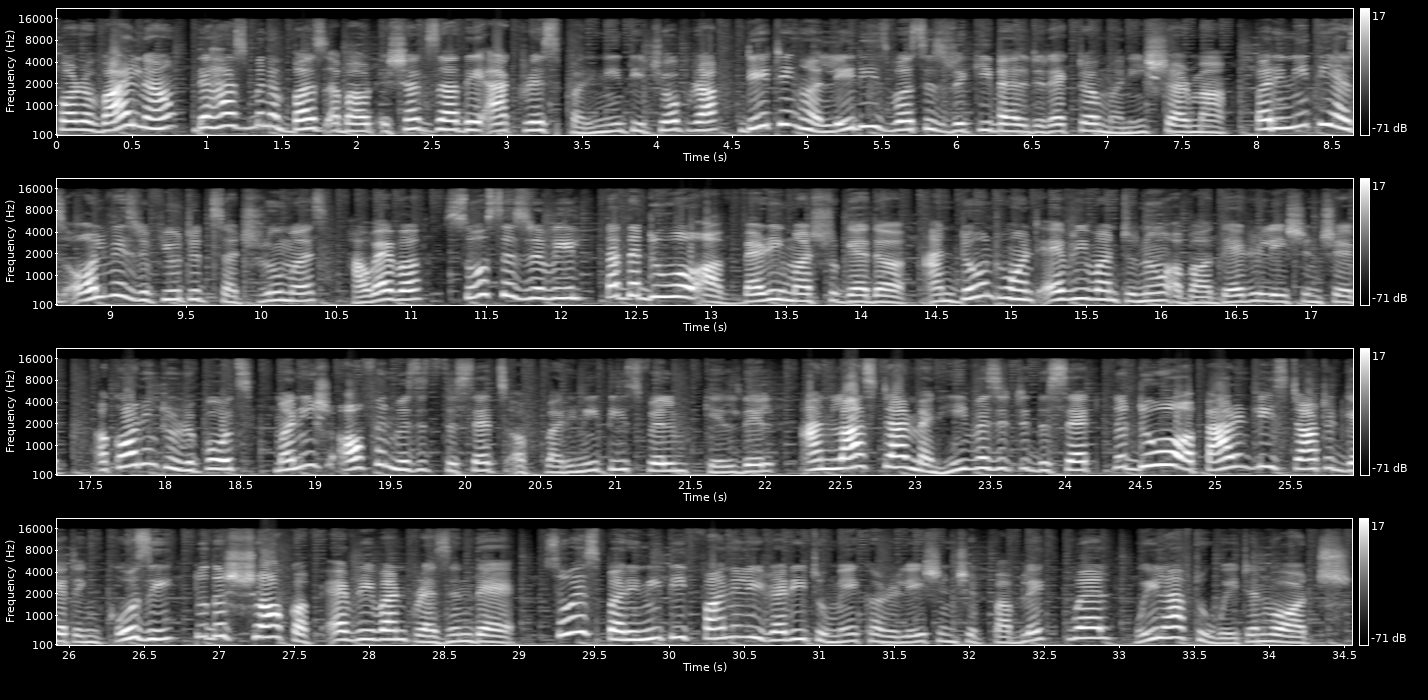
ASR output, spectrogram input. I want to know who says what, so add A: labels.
A: For a while now, there has been a buzz about Ishaqzaade actress Parineeti Chopra dating her Ladies vs. Ricky Bahl director Manish Sharma. Parineeti has always refuted such rumors. However, sources reveal that the duo are very much together and don't want everyone to know about their relationship. According to reports, Manish often visits the sets of Parineeti's film Kill Dil and last time when he visited the set, the duo apparently started getting cozy to the shock of everyone present there. So is Parineeti finally ready to make her relationship public? Well, we'll have to wait and watch.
